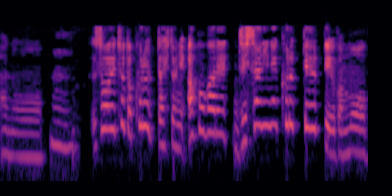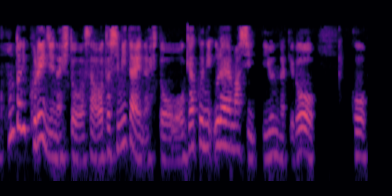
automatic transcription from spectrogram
あの、うん。そういうちょっと狂った人に憧れ、実際にね、狂ってるっていうかもう本当にクレイジーな人はさ、私みたいな人を逆に羨ましいって言うんだけど、こ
